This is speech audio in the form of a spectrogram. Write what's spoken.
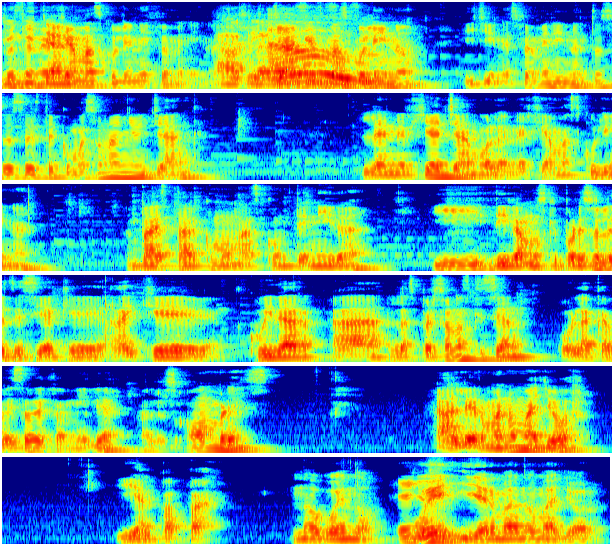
Pues energía masculina y femenina. Ah, claro. Yang es oh. masculino y yin es femenino. Entonces este como es un año yang, la energía yang o la energía masculina va a estar como más contenida y digamos que por eso les decía que hay que cuidar a las personas que sean o la cabeza de familia, a los hombres, al hermano mayor y al papá. No, bueno, güey y hermano mayor.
